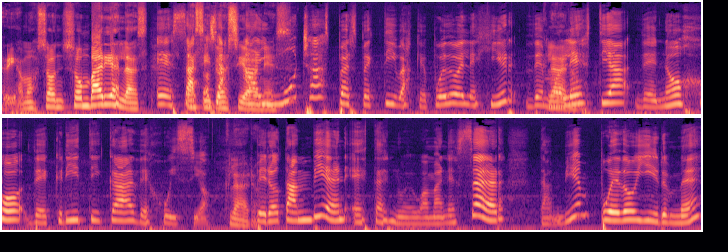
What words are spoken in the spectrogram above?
digamos, son, son varias las, situaciones. hay muchas perspectivas que puedo elegir de molestia, de enojo, de crítica, de juicio. Claro. Pero también, esta es nuevo amanecer, también puedo irme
